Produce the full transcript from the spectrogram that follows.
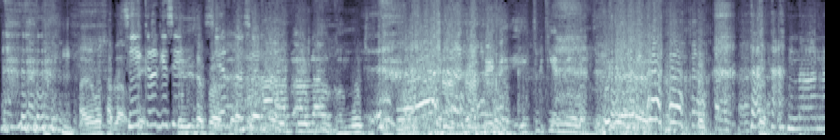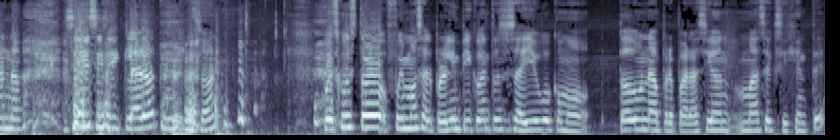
Habíamos hablado. Sí, creo que sí. ¿Qué dice el Cierto, cierto. Ah, he hablado con muchos. ¿Y tú quién eres? no, no, no. Sí, sí, sí, claro, tienes Sí. razón. Pues justo fuimos al preolímpico, entonces ahí hubo como toda una preparación más exigente.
